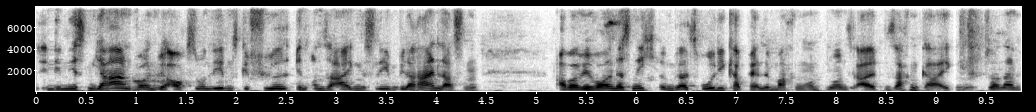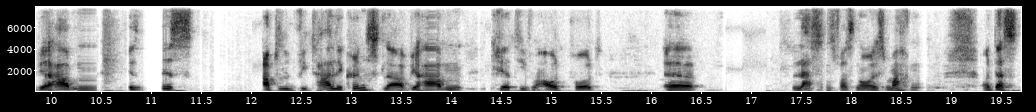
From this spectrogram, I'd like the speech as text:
in den nächsten Jahren wollen wir auch so ein Lebensgefühl in unser eigenes Leben wieder reinlassen. Aber wir wollen das nicht irgendwie als Oldie-Kapelle machen und nur unsere alten Sachen geigen, sondern wir haben, wir sind absolut vitale Künstler, wir haben kreativen Output. Äh, lass uns was Neues machen. Und das,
